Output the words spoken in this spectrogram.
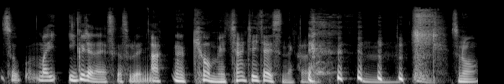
そこ、まあ、い行くじゃないですか、それに。あ、うん今日めちゃめちゃ痛いですね、体。うん、その。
